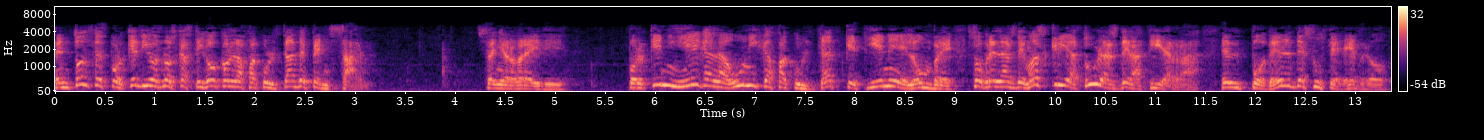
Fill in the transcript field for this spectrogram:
Entonces, ¿por qué Dios nos castigó con la facultad de pensar? Señor Brady, ¿por qué niega la única facultad que tiene el hombre sobre las demás criaturas de la tierra, el poder de su cerebro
